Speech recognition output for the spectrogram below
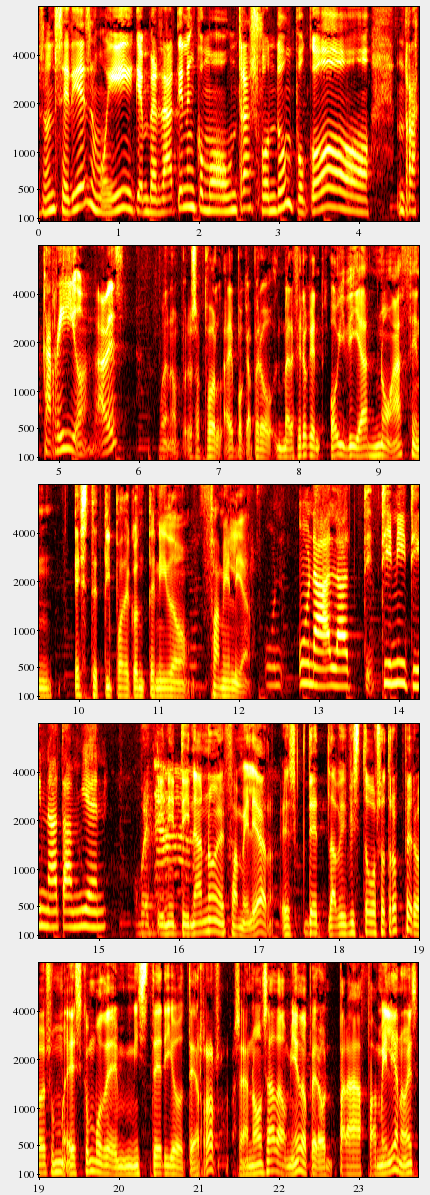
Son series muy que en verdad tienen como un trasfondo un poco rascarrillo, ¿sabes? Bueno, pero eso es por la época. Pero me refiero que hoy día no hacen este tipo de contenido familiar. Un- una la ti- tinitina también Hombre, Tini Tina no es familiar. Es de, la habéis visto vosotros, pero es, un- es como de misterio terror. O sea, no os ha dado miedo, pero para familia no es.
